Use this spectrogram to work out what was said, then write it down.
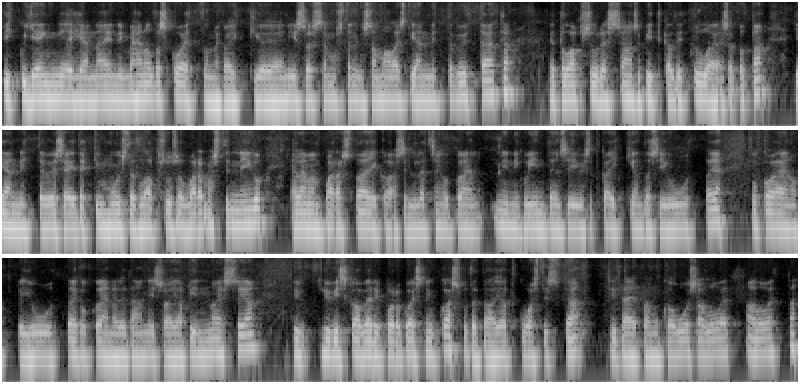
pikkujengeihin ja näin, niin mehän oltaisiin koettu ne kaikki ja niissä olisi semmoista niin samanlaista jännittävyyttä, että, että lapsuudessaan se pitkälti tulee se tota, jännittävyys ja itsekin muistat, että lapsuus on varmasti niin kuin elämän parasta aikaa sille, että se on koko ajan niin, niin kuin intensiivistä, että kaikki on tosi uutta ja koko ajan oppii uutta ja koko ajan otetaan niissä rajapinnoissa ja hyvissä kaveriporkoissa niin kasvatetaan jatkuvasti sitä, sitä epämukavuusaluetta.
